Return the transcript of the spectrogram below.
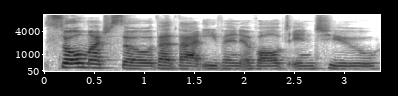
So much so that that even evolved into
